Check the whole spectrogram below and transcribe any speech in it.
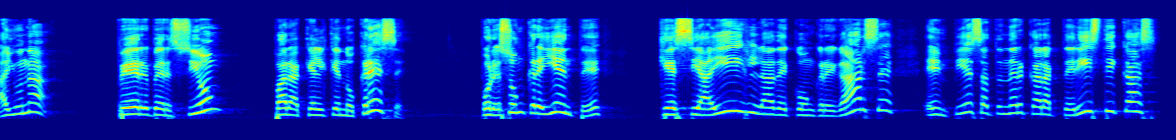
Hay una perversión para aquel que no crece. Por eso un creyente que se aísla de congregarse, empieza a tener características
